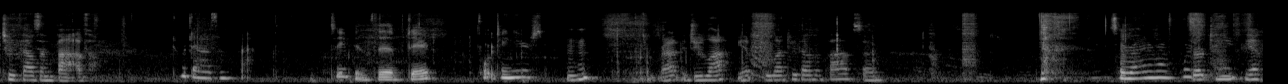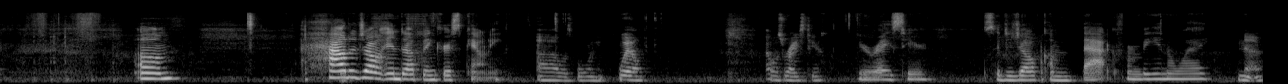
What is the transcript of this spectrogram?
2005. 2005. So, you've been lived there 14 years. Mm-hmm. Right. July. Yep. July 2005. So So, right around 13. Yeah. Um, how did y'all end up in Crisp County? I was born. Well, I was raised here. You're raised here. So did y'all come back from being away? No.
